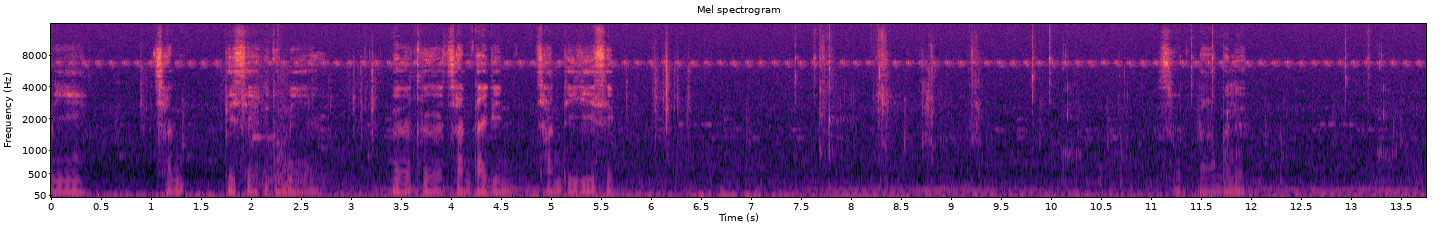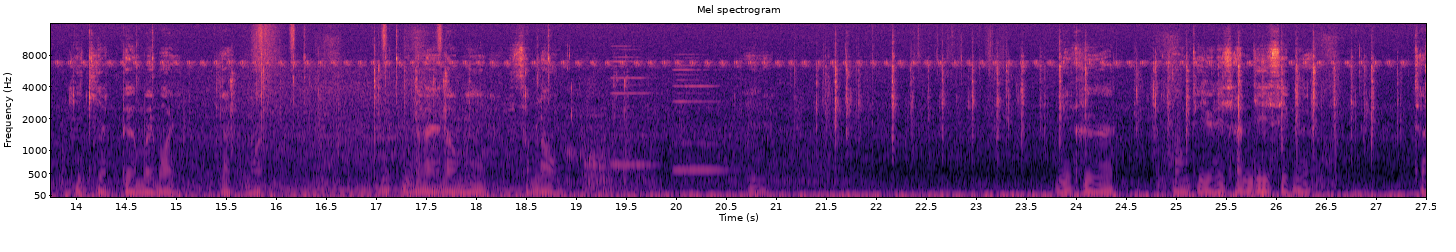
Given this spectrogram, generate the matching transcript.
มีชั้นพิเศษอยู่ตรงนี้นะนั่นก็คือชั้นใต้ดินชั้นที่ 20สดน้ำไปเลยขี้เกียจเติมบ่อยๆ หลักหมดหมดไม่เป็นไรเรามีสำรองนี่คือของที่อยู่ในชั้น 20 นะจะ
